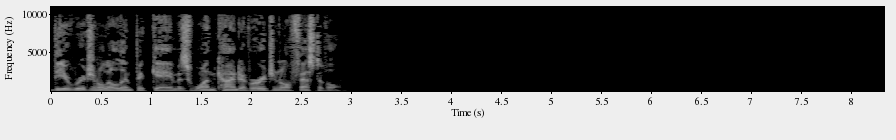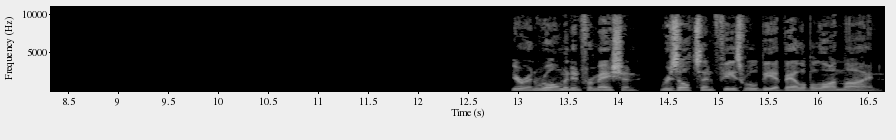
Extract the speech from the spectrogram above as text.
The original Olympic game is one kind of original festival. Your enrollment information, results and fees will be available online.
